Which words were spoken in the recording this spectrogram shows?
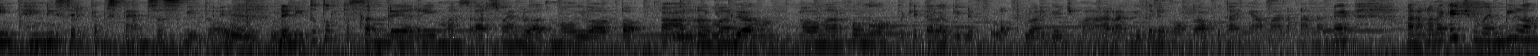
in any circumstances gitu. Mhm. dan itu tuh pesan dari Mas Arswendo Atmawiloto ke aku juga. Almarhum waktu kita lagi develop keluarga Cemara gitu dan waktu aku tanya sama anak-anaknya anak-anaknya cuman bilang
